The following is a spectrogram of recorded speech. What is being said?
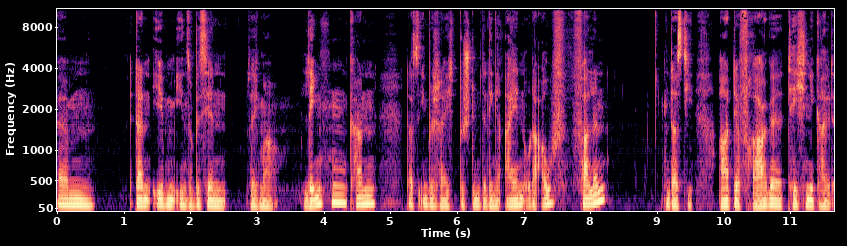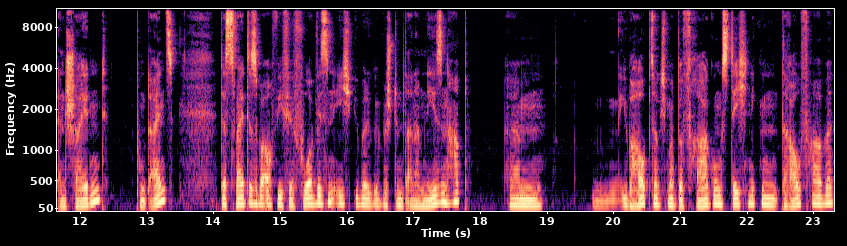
ähm, dann eben ihn so ein bisschen, sag ich mal, lenken kann, dass ihm vielleicht bestimmte Dinge ein- oder auffallen. Und da ist die Art der Fragetechnik halt entscheidend. Punkt eins. Das zweite ist aber auch, wie viel Vorwissen ich über bestimmte Anamnesen habe. Ähm, überhaupt, sag ich mal, Befragungstechniken drauf habe.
